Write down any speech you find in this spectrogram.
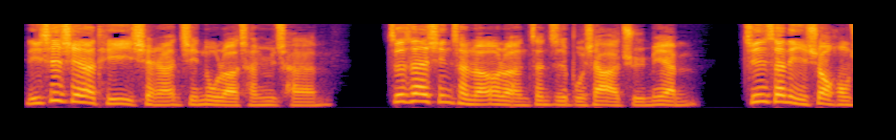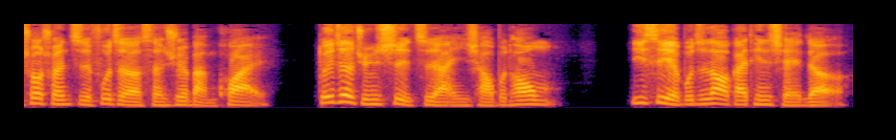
李世贤的提议显然激怒了陈玉成，这才形成了二人争执不下的局面。精神领袖洪秀全只负责神学板块，对这军事自然一窍不通，一时也不知道该听谁的，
